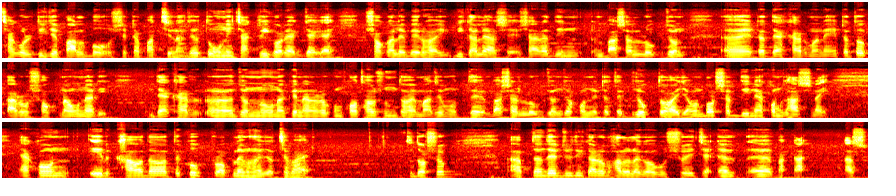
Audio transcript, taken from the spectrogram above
ছাগলটি যে পালবো সেটা পাচ্ছি না। যেহেতু উনি চাকরি করে এক জায়গায় সকালে বের হয় বিকালে আসে। সারাদিন বাসার লোকজন এটা দেখার মানে এটা তো কারও শখ না উনারই। দেখার জন্য ওনাকে নানা রকম কথাও শুনতে হয় মাঝে মধ্যে। বাসার লোকজন যখন এটাতে বিরক্ত হয় যেমন বর্ষার দিন এখন ঘাস নাই। এখন এর খাওয়া দাওয়াতে খুব প্রবলেম হয়ে যাচ্ছে ভাই। তো দর্শক আপনাদের যদি কারও ভালো লাগে অবশ্যই চা- আহ, আহ, আশ-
